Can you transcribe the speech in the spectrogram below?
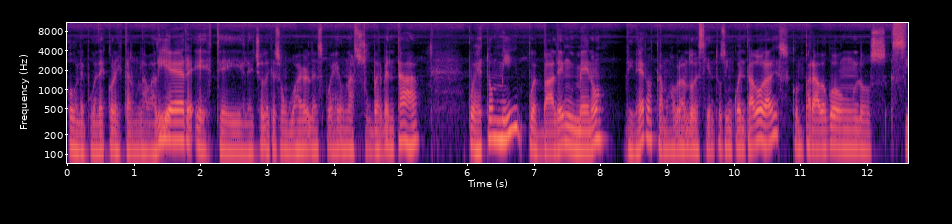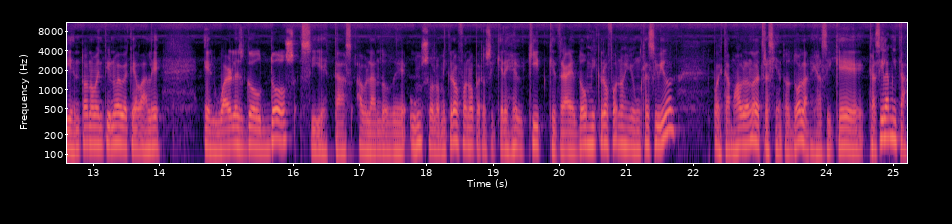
o le puedes conectar un lavalier. Este, y el hecho de que son wireless, pues es una super ventaja. Pues estos Mi, pues valen menos dinero, estamos hablando de 150 dólares comparado con los 199 que vale el Wireless Go 2 si estás hablando de un solo micrófono, pero si quieres el kit que trae dos micrófonos y un recibidor, pues estamos hablando de 300 dólares, así que casi la mitad.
